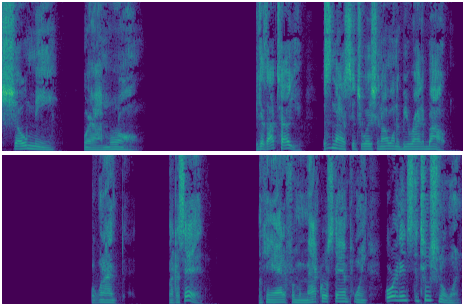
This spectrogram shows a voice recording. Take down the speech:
show me where I'm wrong. Because I tell you, this is not a situation I want to be right about. But when I, like I said, looking at it from a macro standpoint or an institutional one,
